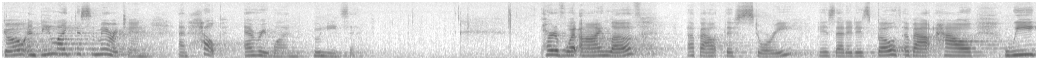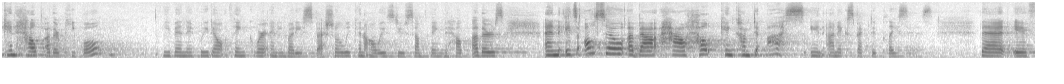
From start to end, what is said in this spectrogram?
go and be like the Samaritan and help everyone who needs it. Part of what I love about this story is that it is both about how we can help other people. Even if we don't think we're anybody special, we can always do something to help others. And it's also about how help can come to us in unexpected places. That if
